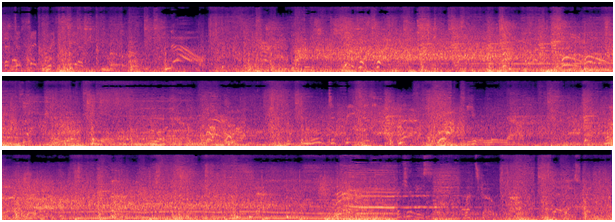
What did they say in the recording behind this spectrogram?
that was sent by Spears. Now! Delta Strike! You and me now. Achilles, let's go. Steady strength.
